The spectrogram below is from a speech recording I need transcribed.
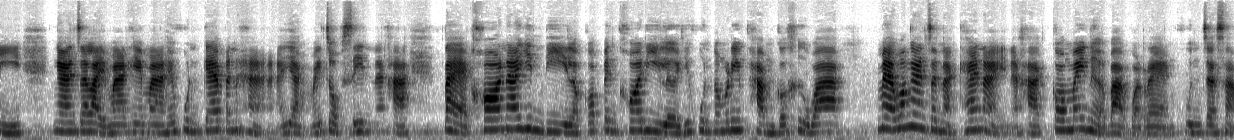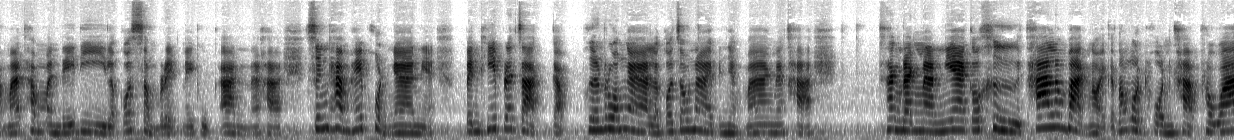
นี้งานจะไหลมาเทมาให้คุณแก้ปัญหาอย่างไม่จบสิ้นนะคะ แต่ข้อน่ายินดีแล้วก็เป็นข้อดีเลยที่คุณต้องรีบทำก็คือว่า แม้ว่างานจะหนักแค่ไหนนะคะ ก็ไม่เหนือบากกว่าแรง คุณจะสามารถทำมันได้ดี แล้วก็สำเร็จในทุกอันนะคะ ซึ่งทำให้ผลงานเนี่ยเป็นที่ประจักษ์กับเพื่อนร่วมงานแล้วก็เจ้านายเป็นอย่างมากนะคะทางดังนั้นเนี่ยก็คือถ้าลำบากหน่อยก็ต้องอดทนค่ะ เพราะว่า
